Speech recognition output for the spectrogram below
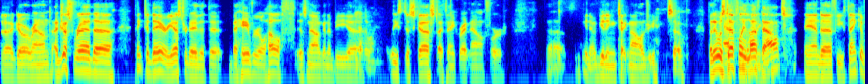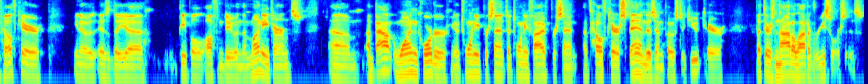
uh, go around. I just read, uh, I think today or yesterday, that the behavioral health is now going to be uh, at least discussed. I think right now for uh, you know getting technology. So, but it was Absolutely. definitely left out. And uh, if you think of healthcare, you know, as the uh, people often do in the money terms, um, about one quarter, you know, 20% to 25% of healthcare spend is in post acute care, but there's not a lot of resources.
